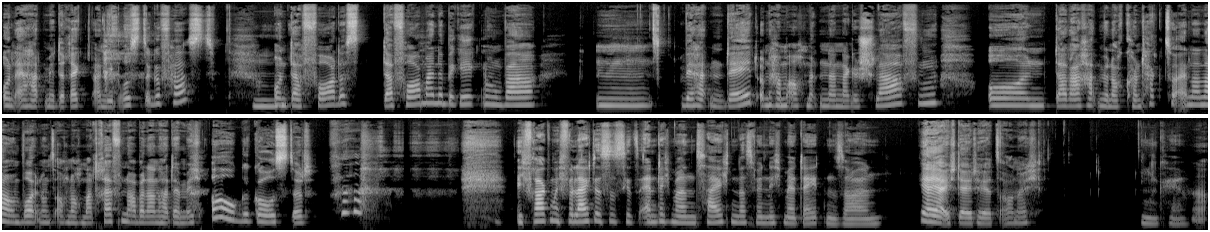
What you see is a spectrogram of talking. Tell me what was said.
und er hat mir direkt an die Brüste gefasst. Mhm. Und davor, das, davor meine Begegnung war, mh, wir hatten ein Date und haben auch miteinander geschlafen. Und danach hatten wir noch Kontakt zueinander und wollten uns auch noch mal treffen, aber dann hat er mich, oh, geghostet. Ich frage mich, vielleicht ist es jetzt endlich mal ein Zeichen, dass wir nicht mehr daten sollen. Ja, ja, ich date jetzt auch nicht. Okay. Ja.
